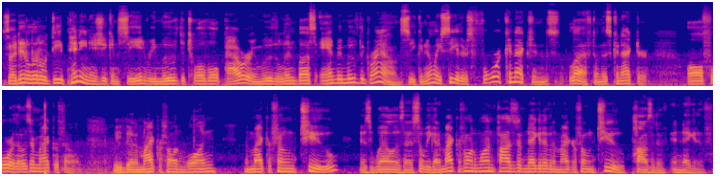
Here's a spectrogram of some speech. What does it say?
So I did a little depinning as you can see and removed the 12 volt power, removed the LIN bus and removed the ground. So you can only see there's four connections left on this connector. all four of those are microphone. We've got a microphone one, a microphone two, as well as a, so we got a microphone one positive, negative, and a microphone two positive and negative.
